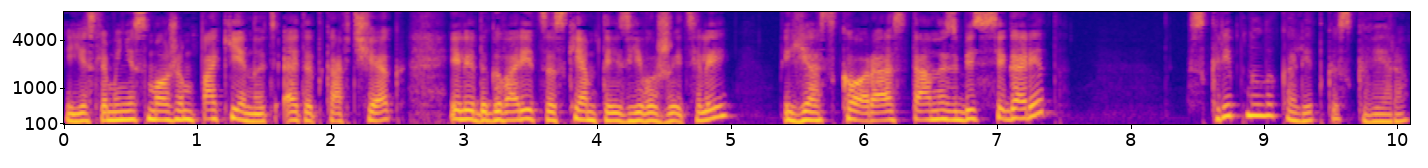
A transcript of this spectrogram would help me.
Если мы не сможем покинуть этот ковчег или договориться с кем-то из его жителей, я скоро останусь без сигарет!» Скрипнула калитка сквера.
